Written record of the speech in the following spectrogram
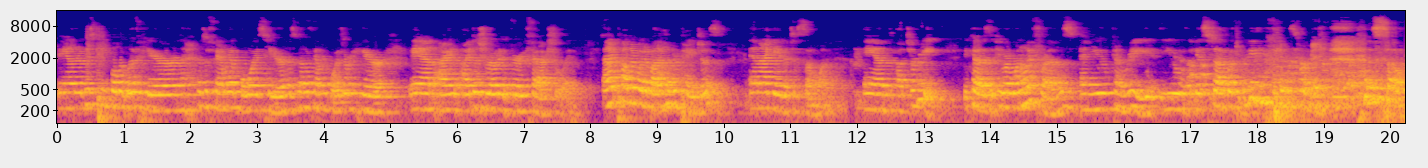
and there's people that live here and there's a family of boys here and there's another family of boys over here and I, I just wrote it very factually. And I probably wrote about 100 pages and I gave it to someone and uh, to read because if you are one of my friends and you can read, you get stuck with reading things for me. so,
